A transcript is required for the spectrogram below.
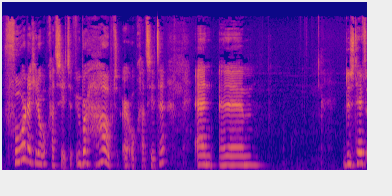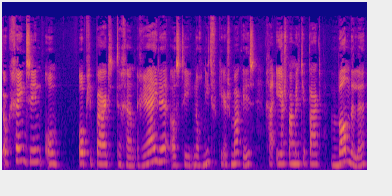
voordat je erop gaat zitten. Überhaupt erop gaat zitten. En um, dus het heeft ook geen zin om op je paard te gaan rijden als die nog niet verkeersmak is. Ga eerst maar met je paard wandelen.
